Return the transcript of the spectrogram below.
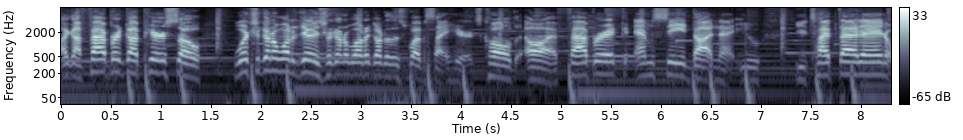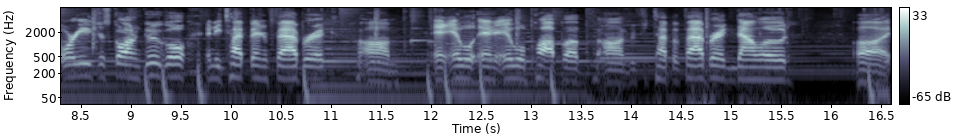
I got Fabric up here, so what you're going to want to do is you're going to want to go to this website here. It's called uh, fabricmc.net. You you type that in, or you just go on Google and you type in Fabric, um, and it will and it will pop up. Um, if you type a Fabric download, uh,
